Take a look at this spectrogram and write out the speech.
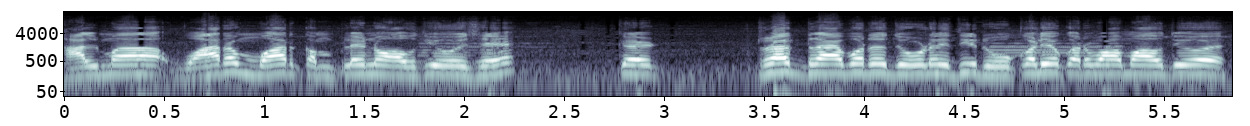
હાલમાં વારંવાર કમ્પ્લેનો આવતી હોય છે, કે ટ્રક ડ્રાઈવરો જોડેથી રોકડીઓ કરવામાં આવતી હોય,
